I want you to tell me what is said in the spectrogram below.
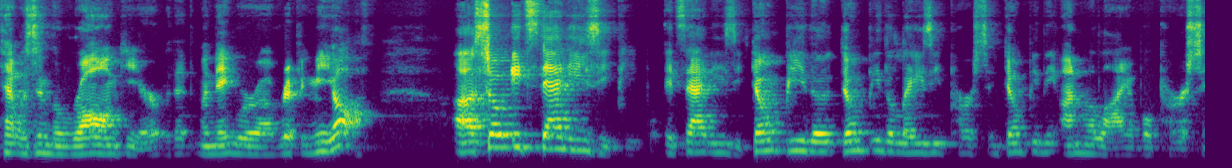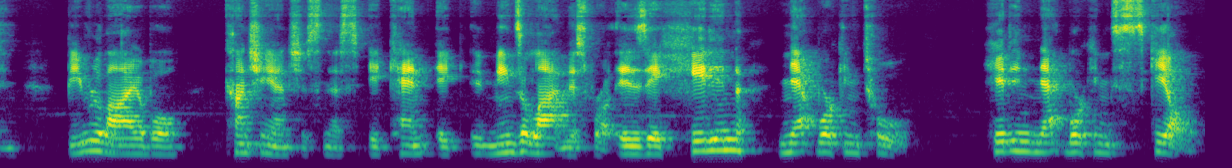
that was in the wrong here that when they were uh, ripping me off. Uh, so it's that easy, people. It's that easy. Don't be the don't be the lazy person. Don't be the unreliable person. Be reliable. Conscientiousness. It can. It, it means a lot in this world. It is a hidden networking tool, hidden networking skill.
